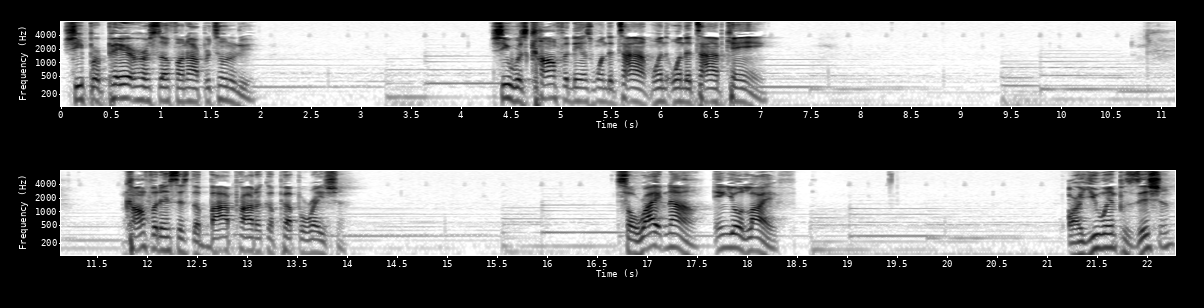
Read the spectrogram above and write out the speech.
She prepared herself an opportunity. She was confident when the time when, when the time came. Confidence is the byproduct of preparation. So, right now in your life, are you in position?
